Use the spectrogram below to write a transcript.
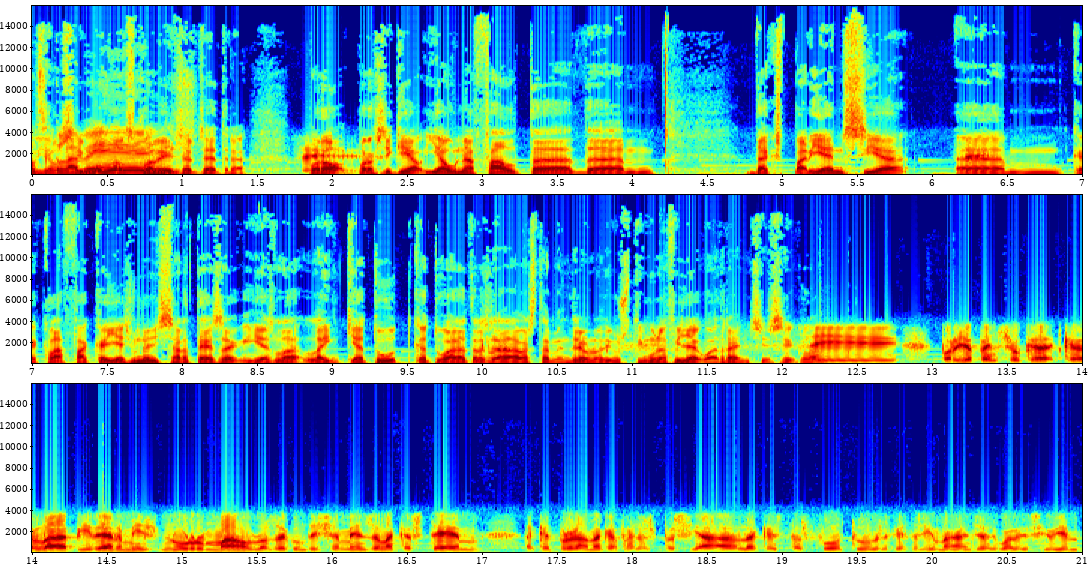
Els I el símbol dels clavells. clavells, etc. Però, però sí que hi ha, hi ha una falta de d'experiència eh, que, clar, fa que hi hagi una incertesa i és la, la inquietud que tu ara traslladaves també, Andreu, no? Dius, tinc una filla de 4 anys, sí, sí, clar. Sí, però jo penso que, que l'epidermis normal dels aconteixements en la que estem, aquest programa que fas especial, aquestes fotos, aquestes imatges, Guàrdia Civil,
